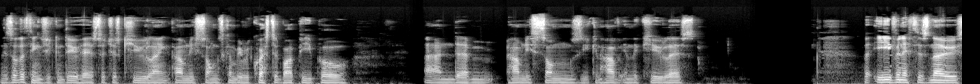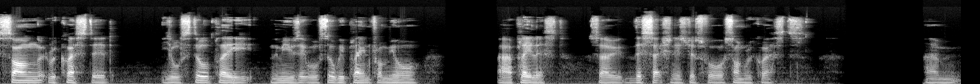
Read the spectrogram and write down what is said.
There's other things you can do here, such as queue length, how many songs can be requested by people, and um, how many songs you can have in the queue list. But even if there's no song requested, you'll still play the music will still be playing from your uh, playlist. So this section is just for song requests. Um,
